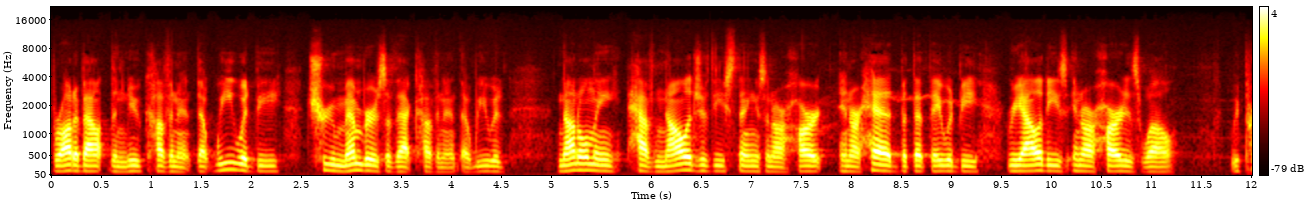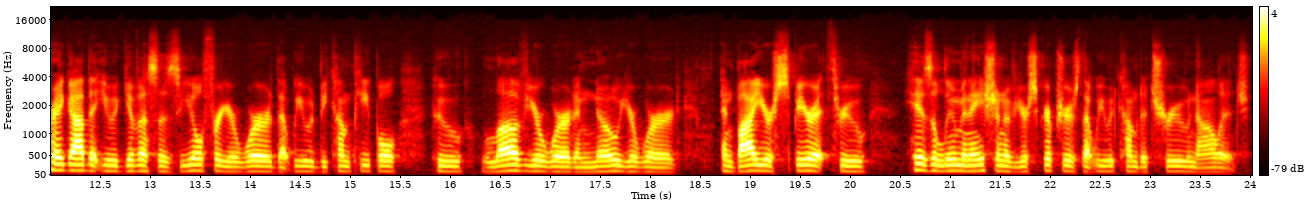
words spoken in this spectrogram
brought about the new covenant, that we would be true members of that covenant, that we would not only have knowledge of these things in our heart, in our head, but that they would be realities in our heart as well. We pray, God, that you would give us a zeal for your word, that we would become people who love your word and know your word, and by your Spirit, through his illumination of your scriptures, that we would come to true knowledge,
